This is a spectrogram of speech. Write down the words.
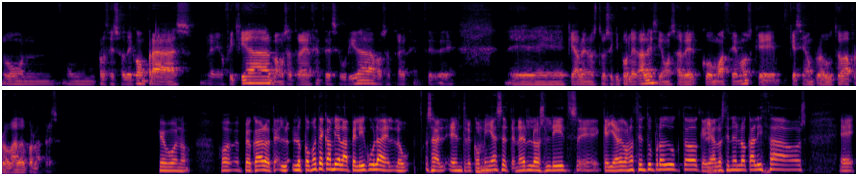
un, un proceso de compras oficial, vamos a traer gente de seguridad, vamos a traer gente de, que hable nuestros equipos legales y vamos a ver cómo hacemos que, que sea un producto aprobado por la empresa. Qué bueno. Pero claro, ¿cómo te cambia la película? o sea, entre comillas, el tener los leads eh, que ya conocen tu producto, que ya los tienes localizados. Eh,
